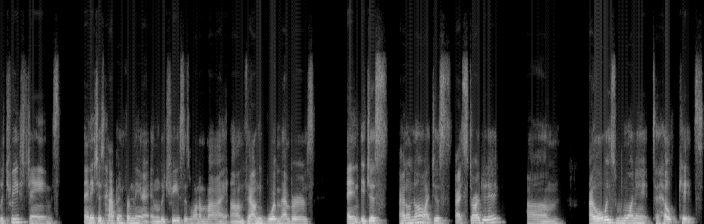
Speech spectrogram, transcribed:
Latrice James, and it just happened from there. And Latrice is one of my um, founding board members, and it just I don't know. I just I started it. Um, I always wanted to help kids,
